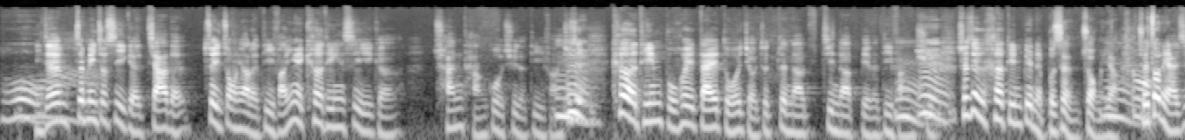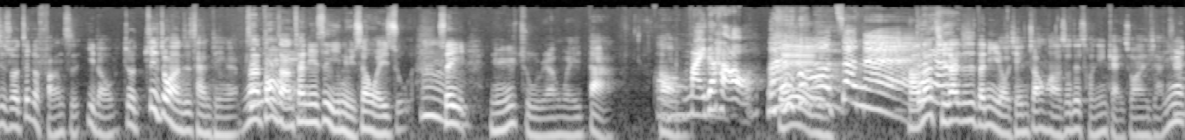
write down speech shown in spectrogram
哦，你这这边就是一个家的最重要的地方，因为客厅是一个。穿堂过去的地方，就是客厅不会待多久就进到进到别的地方去，所以这个客厅变得不是很重要。所以重点还是说，这个房子一楼就最重要的是餐厅啊。那通常餐厅是以女生为主，所以女主人为大。哦，买的好，买好赞呢。好，那其他就是等你有钱装潢的时候再重新改装一下，因为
